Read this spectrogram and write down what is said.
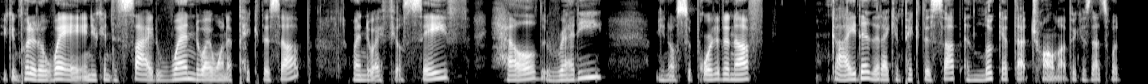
you can put it away and you can decide when do i want to pick this up? When do i feel safe held ready you know supported enough guided that I can pick this up and look at that trauma because that's what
